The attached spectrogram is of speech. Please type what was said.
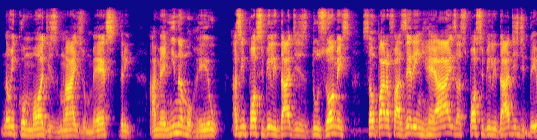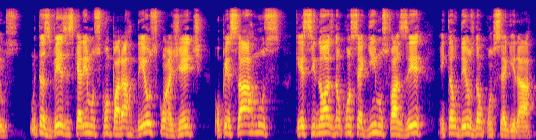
Não incomodes mais o mestre, a menina morreu. As impossibilidades dos homens são para fazerem reais as possibilidades de Deus. Muitas vezes queremos comparar Deus com a gente ou pensarmos que se nós não conseguimos fazer, então Deus não conseguirá.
